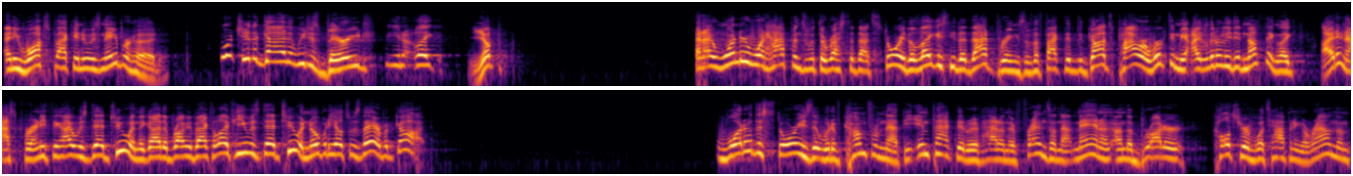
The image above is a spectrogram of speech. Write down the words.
And he walks back into his neighborhood. Weren't you the guy that we just buried? You know, like, yep. And I wonder what happens with the rest of that story, the legacy that that brings of the fact that God's power worked in me. I literally did nothing. Like, I didn't ask for anything. I was dead too. And the guy that brought me back to life, he was dead too. And nobody else was there but God. What are the stories that would have come from that? The impact that would have had on their friends, on that man, on, on the broader culture of what's happening around them.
